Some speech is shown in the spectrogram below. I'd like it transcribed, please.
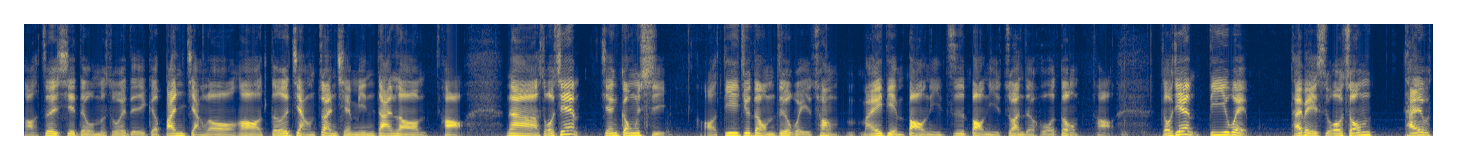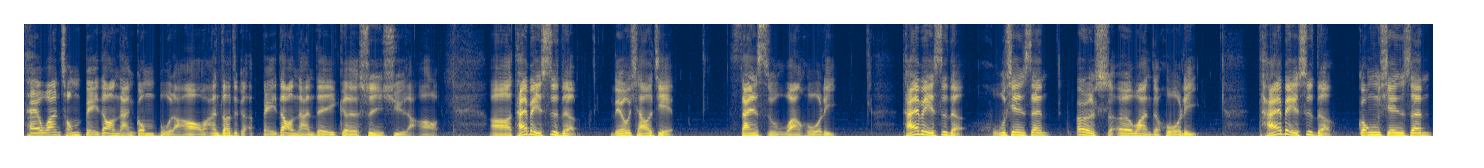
好，这些的我们所谓的一个颁奖喽，哈，得奖赚钱名单喽。好，那首先先恭喜。好，第一阶段我们这个伟创买点爆你知爆你赚的活动。好，首先第一位台北市，我从台台湾从北到南公布了啊，我按照这个北到南的一个顺序了啊啊，台北市的刘小姐三十五万获利，台北市的胡先生二十二万的获利，台北市的龚先生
